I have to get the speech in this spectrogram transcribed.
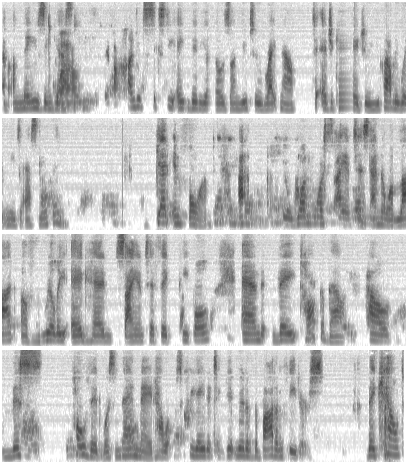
have amazing guests. Wow. There are 168 videos on YouTube right now to educate you. You probably wouldn't need to ask me a thing get informed. I hear one more scientist. I know a lot of really egghead scientific people, and they talk about how this COVID was man made, how it was created to get rid of the bottom feeders. They count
